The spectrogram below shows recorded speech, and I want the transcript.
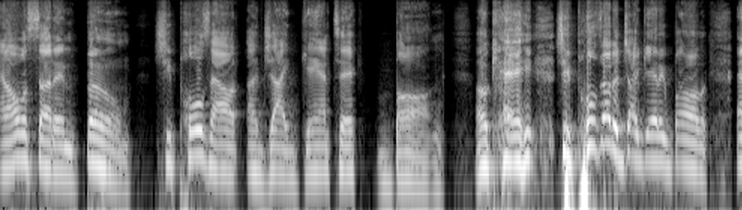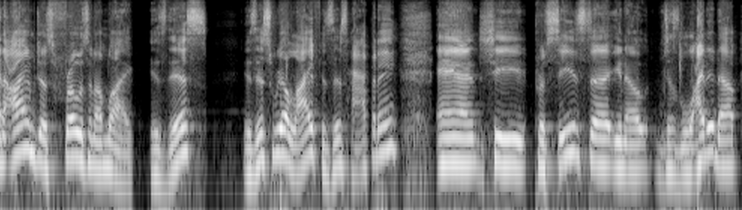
and all of a sudden, boom, she pulls out a gigantic bong, okay? She pulls out a gigantic bong and I'm just frozen. I'm like, is this, is this real life? Is this happening? And she proceeds to, you know, just light it up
